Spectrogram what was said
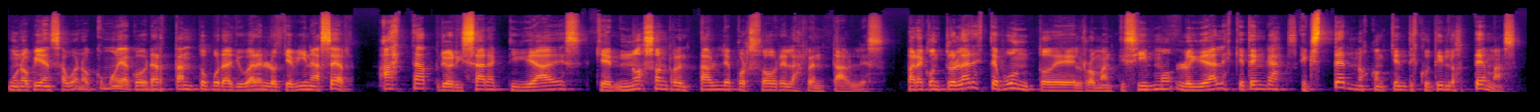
uno piensa, bueno, ¿cómo voy a cobrar tanto por ayudar en lo que vine a hacer? Hasta priorizar actividades que no son rentables por sobre las rentables. Para controlar este punto del romanticismo, lo ideal es que tengas externos con quien discutir los temas,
